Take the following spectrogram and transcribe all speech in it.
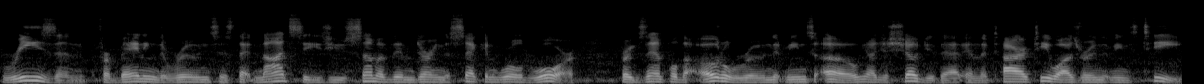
reason for banning the runes is that Nazis used some of them during the Second World War. For example, the Odal rune that means O, I just showed you that, and the Tyr Tiwaz rune that means T.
